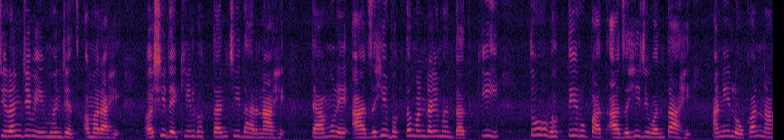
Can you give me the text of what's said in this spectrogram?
चिरंजीवी म्हणजेच अमर आहे अशी देखील भक्तांची धारणा आहे. त्यामुळे आजही भक्त मंडळी म्हणतात की तो भक्ती रूपात आजही जिवंत आहे आणि लोकांना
